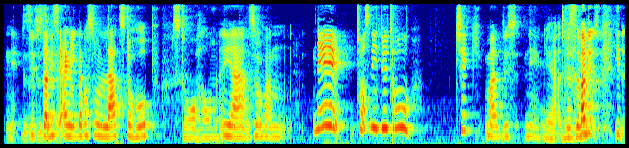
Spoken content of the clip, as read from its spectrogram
Nee. Dus Dus, dat is dat is eigenlijk- eigenlijk, dat was zo'n laatste hoop. strohalm. Ja, zo van... Nee, het was niet Dutroux. Check. Maar dus, nee. Ja, dus dan... Maar dus,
